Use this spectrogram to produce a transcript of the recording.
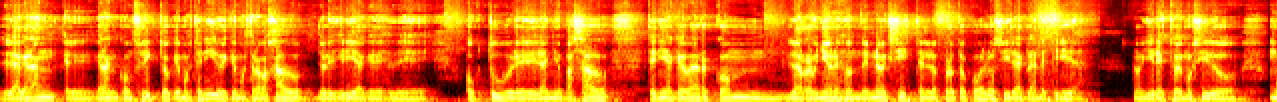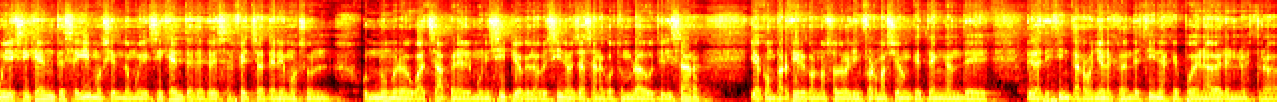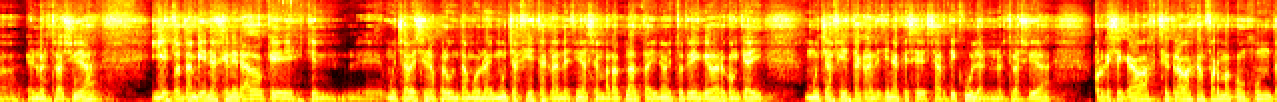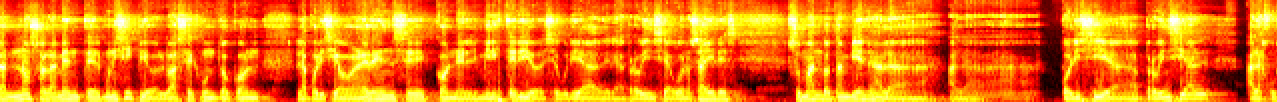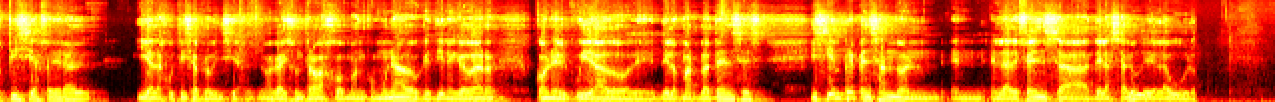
la gran, el gran conflicto que hemos tenido y que hemos trabajado, yo les diría que desde octubre del año pasado, tenía que ver con las reuniones donde no existen los protocolos y la clandestinidad. Y en esto hemos sido muy exigentes, seguimos siendo muy exigentes. Desde esa fecha tenemos un, un número de WhatsApp en el municipio que los vecinos ya se han acostumbrado a utilizar y a compartir con nosotros la información que tengan de, de las distintas reuniones clandestinas que pueden haber en nuestra, en nuestra ciudad. Y esto también ha generado que, que, eh, muchas veces nos preguntan, bueno, hay muchas fiestas clandestinas en del Plata, y no, esto tiene que ver con que hay muchas fiestas clandestinas que se desarticulan en nuestra ciudad, porque se se trabaja en forma conjunta no solamente el municipio, lo hace junto con la Policía Bonaerense, con el Ministerio de Seguridad de la provincia de Buenos Aires, sumando también a la, a la Policía Provincial, a la Justicia Federal y a la justicia provincial. ¿no? Acá es un trabajo mancomunado que tiene que ver con el cuidado de, los marplatenses y siempre pensando en, en, en la defensa de la salud y del laburo.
